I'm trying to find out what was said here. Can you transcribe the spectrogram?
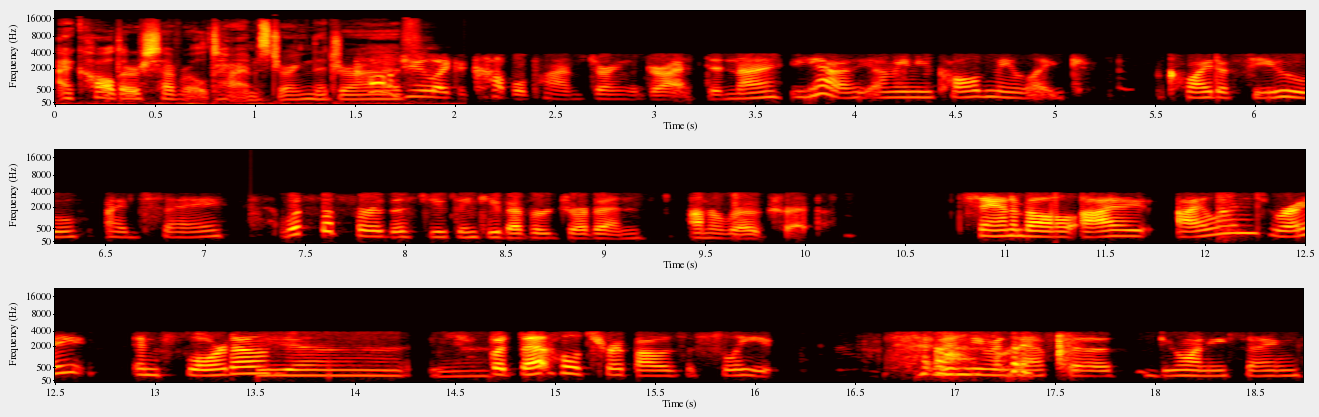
I called her several times during the I drive. called you like a couple times during the drive, didn't I? Yeah, I mean, you called me like quite a few, I'd say. What's the furthest you think you've ever driven on a road trip? Sanibel I- Island, right? In Florida? Yeah, yeah. But that whole trip I was asleep. I didn't even have to do anything,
